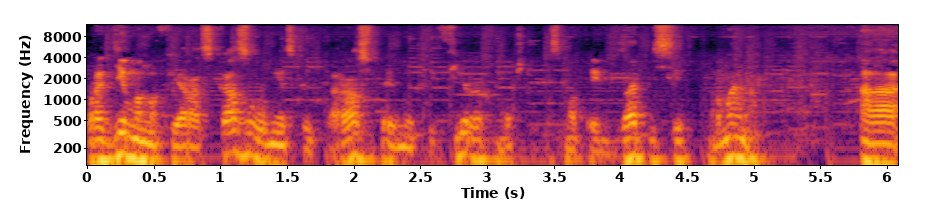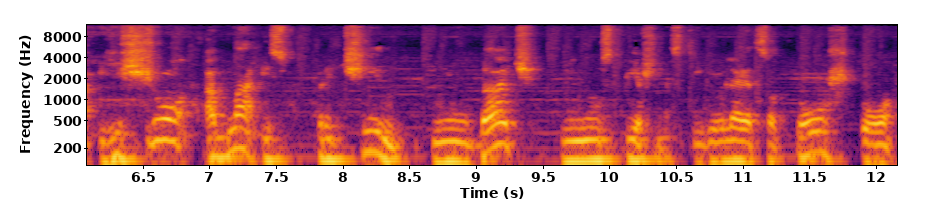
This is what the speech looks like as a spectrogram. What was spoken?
Про демонов я рассказывал несколько раз в прямых эфирах, можете посмотреть записи, нормально. А еще одна из причин неудач и неуспешности является то, что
